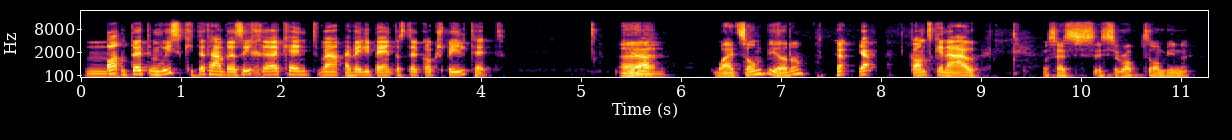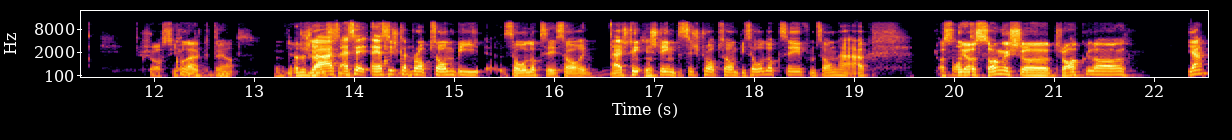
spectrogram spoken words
Ah, und dort im Whisky, dort haben wir sicher erkannt, wer- welche Band das dort gerade gespielt hat. Äh, Ja. White Zombie, oder? Ganz genau. Was heißt, ist Rob Zombie? ne? Korrekt, ja. ja. Ja, das ist Ja, es, so. es, es ist glaube Rob Zombie Solo gewesen, sorry. Ja, stimmt, Also- stimmt, es ist Rob Zombie Solo gewesen, vom Song her auch. Also, Und- ja, der Song ist ja Dracula. Ja,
